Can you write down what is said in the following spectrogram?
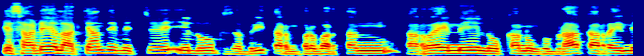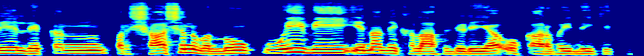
ਕਿ ਸਾਡੇ ਇਲਾਕਿਆਂ ਦੇ ਵਿੱਚ ਇਹ ਲੋਕ ਜ਼ਬਰੀ ਧਰਮ ਪਰਿਵਰਤਨ ਕਰ ਰਹੇ ਨੇ, ਲੋਕਾਂ ਨੂੰ ਗੁੰਮਰਾਹ ਕਰ ਰਹੇ ਨੇ, ਲੇਕਿਨ ਪ੍ਰਸ਼ਾਸਨ ਵੱਲੋਂ ਕੋਈ ਵੀ ਇਹਨਾਂ ਦੇ ਖਿਲਾਫ ਜਿਹੜੀ ਆ ਉਹ ਕਾਰਵਾਈ ਨਹੀਂ ਕੀਤੀ।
